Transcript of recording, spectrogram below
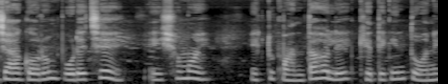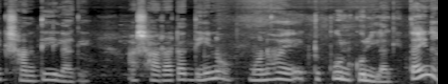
যা গরম পড়েছে এই সময় একটু পান্তা হলে খেতে কিন্তু অনেক শান্তিই লাগে। আর সারাটা দিনও মনে হয় একটু কুলকুল লাগে, তাই না?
